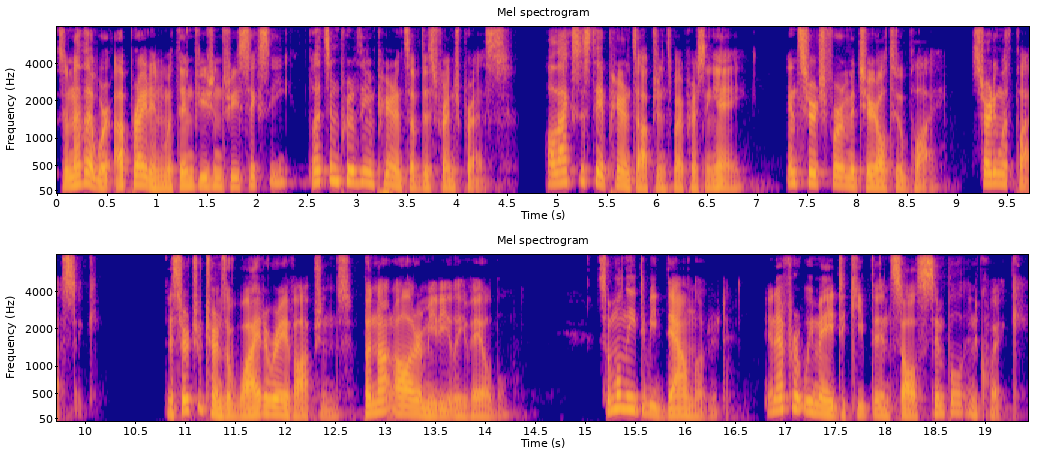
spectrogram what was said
So now that we're upright and within Fusion 360, let's improve the appearance of this French press. I'll access the appearance options by pressing A, and search for a material to apply, starting with plastic. The search returns a wide array of options, but not all are immediately available. Some will need to be downloaded, an effort we made to keep the install simple and quick.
